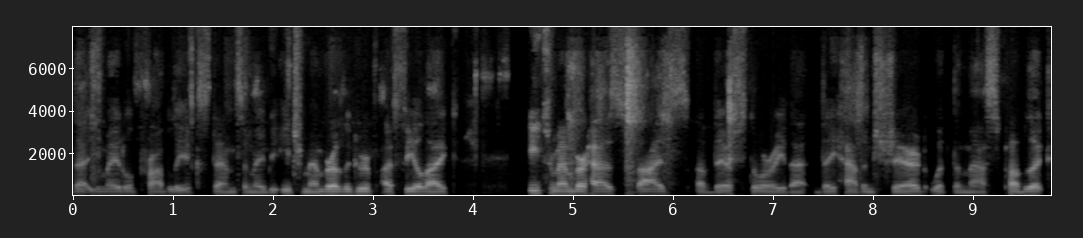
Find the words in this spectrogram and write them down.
that you made will probably extend to maybe each member of the group i feel like each member has sides of their story that they haven't shared with the mass public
